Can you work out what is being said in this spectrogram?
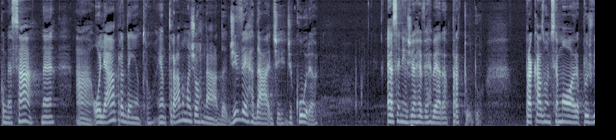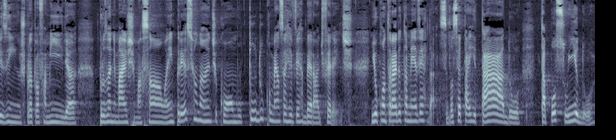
começar, né? A olhar para dentro, entrar numa jornada de verdade, de cura, essa energia reverbera para tudo. Para a casa onde você mora, para os vizinhos, para a tua família, para os animais de estimação. É impressionante como tudo começa a reverberar diferente. E o contrário também é verdade. Se você está irritado, está possuído,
